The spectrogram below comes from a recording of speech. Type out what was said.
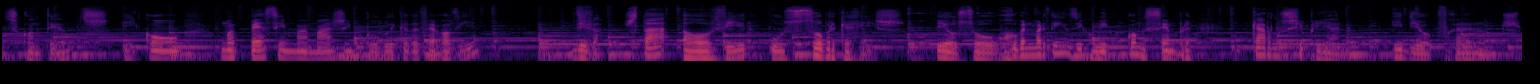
descontentes e com uma péssima imagem pública da ferrovia? Viva! Está a ouvir o Sobrecarris. Eu sou o Ruben Martins e comigo, como sempre, Carlos Cipriano e Diogo Ferreira Nunes.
